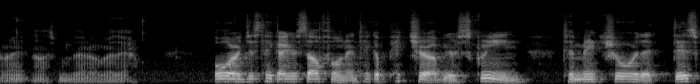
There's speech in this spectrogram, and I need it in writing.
Alright, now let's move that over there. Or just take out your cell phone and take a picture of your screen to make sure that this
